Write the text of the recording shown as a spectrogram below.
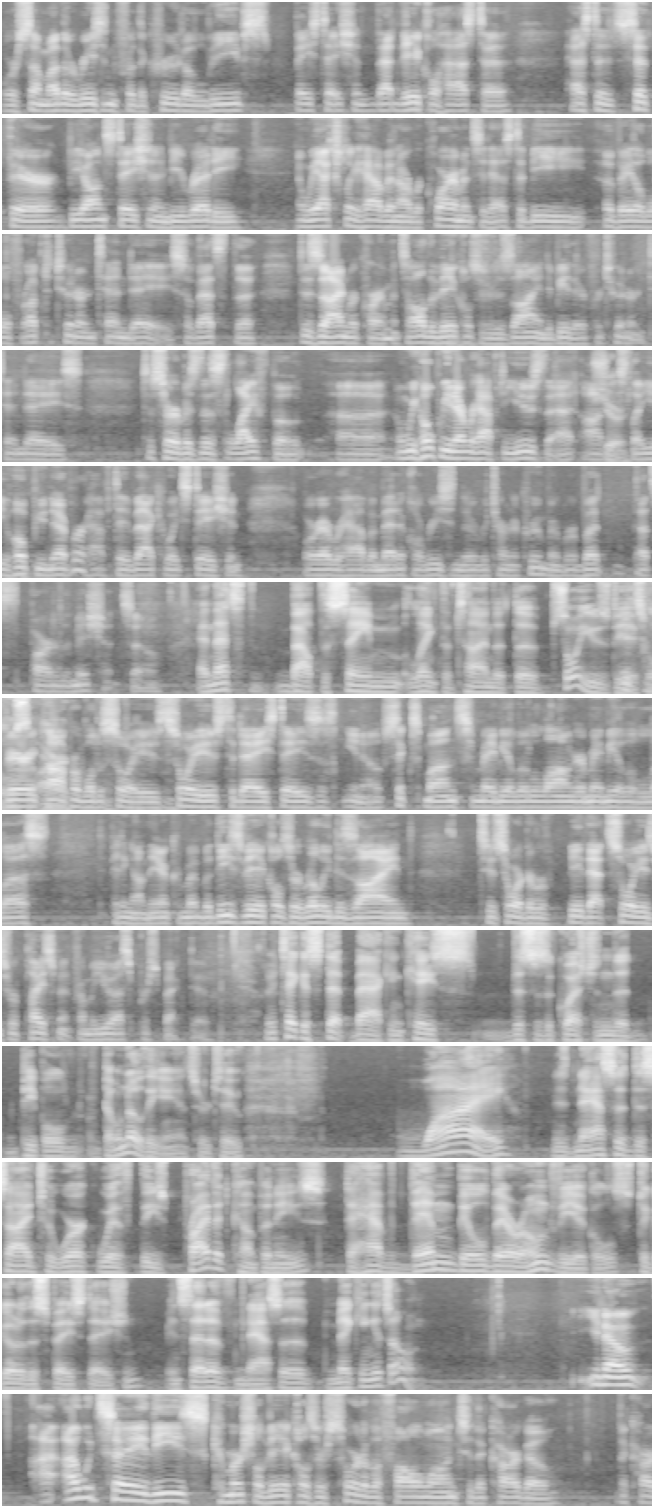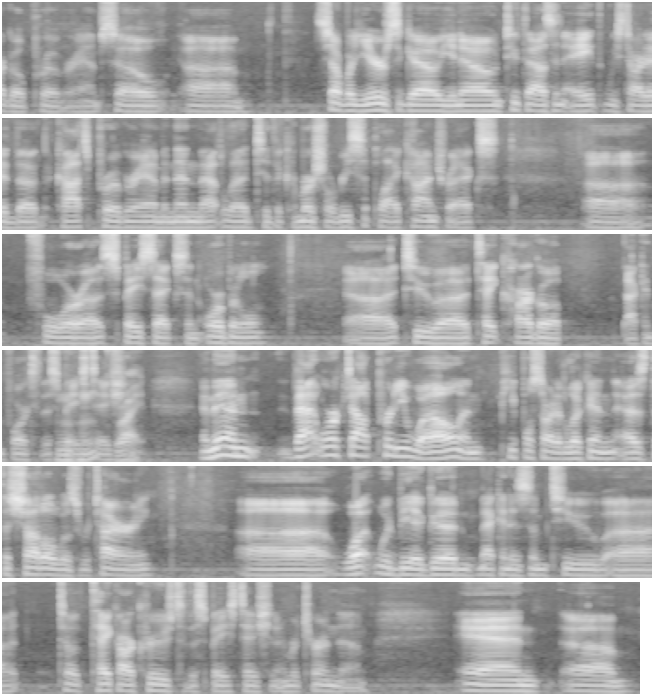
or some other reason for the crew to leave space station, that vehicle has to has to sit there, be on station, and be ready. And we actually have in our requirements it has to be available for up to 210 days. So that's the design requirements. All the vehicles are designed to be there for 210 days to serve as this lifeboat. Uh, and we hope we never have to use that, obviously. You hope you never have to evacuate station or ever have a medical reason to return a crew member, but that's part of the mission. So And that's about the same length of time that the Soyuz vehicles it's very are. comparable to Soyuz. Soyuz today stays, you know, six months or maybe a little longer, maybe a little less, depending on the increment. But these vehicles are really designed to sort of be that Soyuz replacement from a U.S. perspective. Let me take a step back in case this is a question that people don't know the answer to. Why did NASA decide to work with these private companies to have them build their own vehicles to go to the space station instead of NASA making its own? You know, I, I would say these commercial vehicles are sort of a follow-on to the cargo, the cargo program. So. Um, several years ago, you know, in 2008, we started the, the COTS program, and then that led to the commercial resupply contracts uh, for uh, SpaceX and Orbital uh, to uh, take cargo up back and forth to the space Mhm, station. right. And then that worked out pretty well, and people started looking as the shuttle was retiring. Uh, what would be a good mechanism to uh, to take our crews to the space station and return them? And um,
